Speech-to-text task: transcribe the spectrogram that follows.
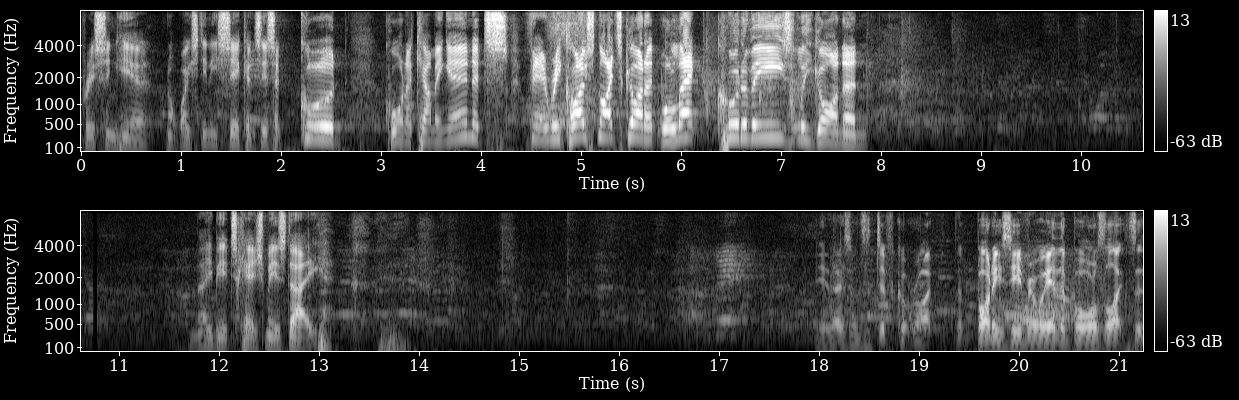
pressing here, not waste any seconds. There's a good corner coming in. It's very close. Knight's got it. Well, that could have easily gone in. Maybe it's Cashmere's day. Yeah, those ones are difficult, right? The bodies everywhere, the balls like the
